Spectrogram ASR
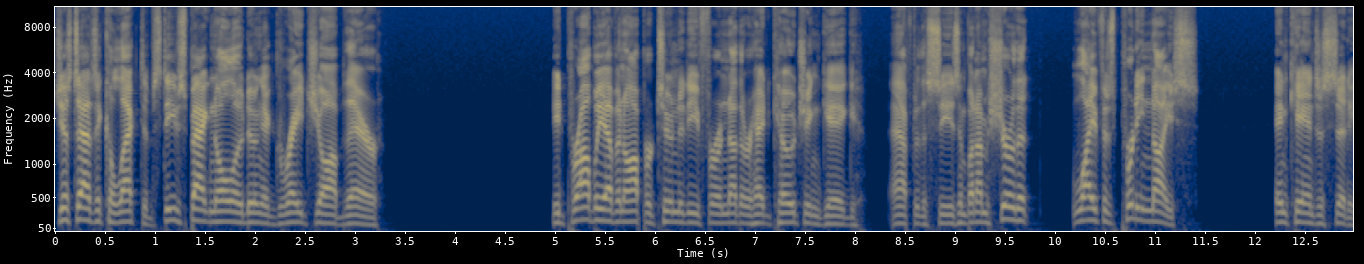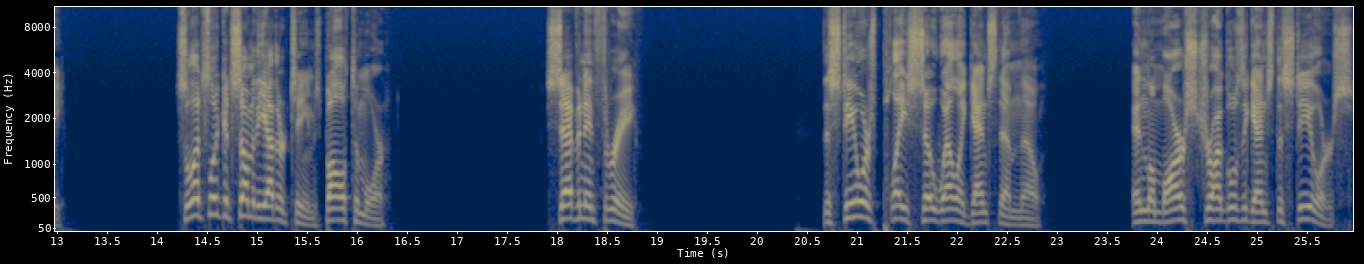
Just as a collective, Steve Spagnuolo doing a great job there. He'd probably have an opportunity for another head coaching gig after the season, but I'm sure that life is pretty nice in Kansas City. So let's look at some of the other teams. Baltimore, 7 and 3. The Steelers play so well against them though. And Lamar struggles against the Steelers.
